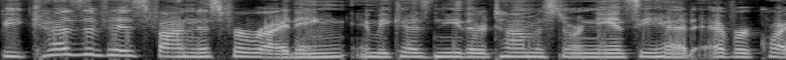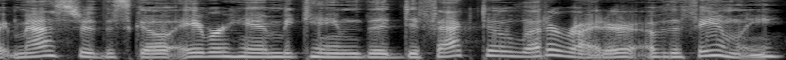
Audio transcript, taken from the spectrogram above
Because of his fondness for writing, and because neither Thomas nor Nancy had ever quite mastered the skill, Abraham became the de facto letter writer of the family,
